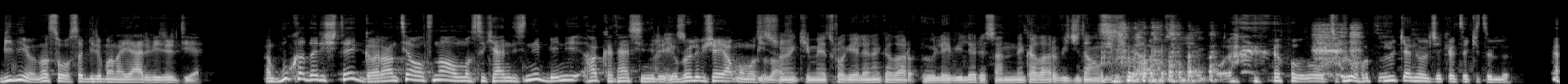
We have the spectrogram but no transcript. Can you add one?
Biniyor nasıl olsa biri bana yer verir diye. Yani bu kadar işte garanti altına alması kendisini beni hakikaten sinir Alex, ediyor. Böyle bir şey yapmaması Bir lazım. sonraki metro gelene kadar ölebilir. Sen ne kadar vicdansız bir adamsın. Otur, otururken ölecek öteki türlü.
